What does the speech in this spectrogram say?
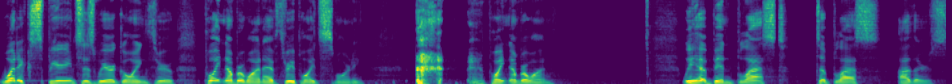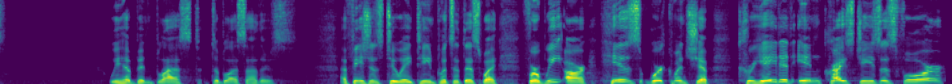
what experiences we are going through. Point number one I have three points this morning. Point number one we have been blessed to bless others we have been blessed to bless others. Ephesians 2:18 puts it this way, for we are his workmanship, created in Christ Jesus for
